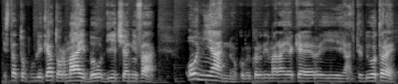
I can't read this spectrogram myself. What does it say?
è stato pubblicato ormai boh, dieci anni fa, ogni anno, come quello di Mariah Carey e altri due o tre,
